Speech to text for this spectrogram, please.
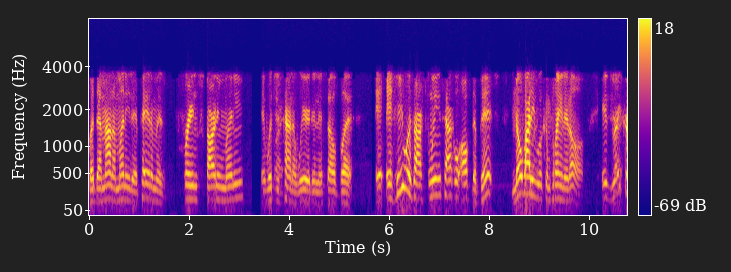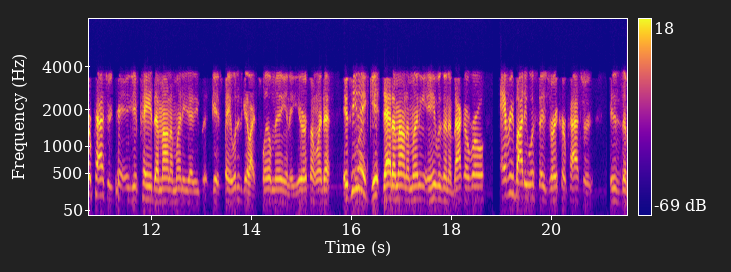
but the amount of money they paid him is fringe starting money, which is kind of weird in itself. But if he was our swing tackle off the bench, nobody would complain at all. If Dre Kirkpatrick didn't get paid the amount of money that he gets paid, what does he get like twelve million a year or something like that? If he Right. didn't get that amount of money and he was in a backup role, everybody would say Dre Kirkpatrick is the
